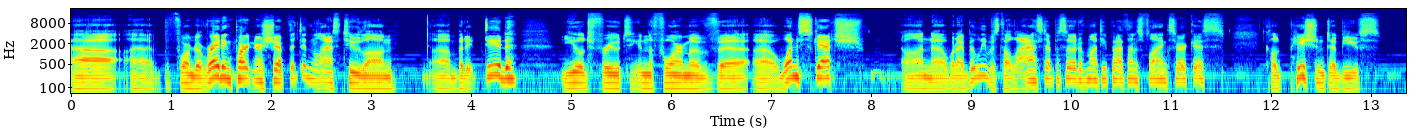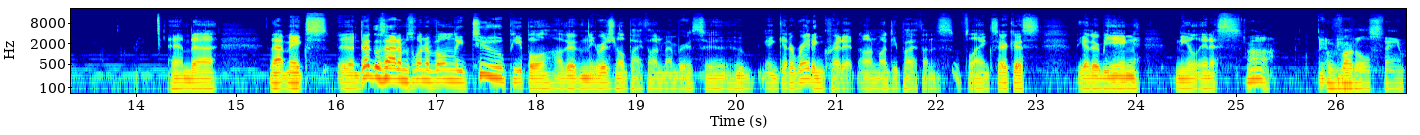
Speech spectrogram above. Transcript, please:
uh, formed a writing partnership that didn't last too long, uh, but it did yield fruit in the form of uh, one sketch on what I believe is the last episode of Monty Python's Flying Circus called Patient Abuse. And uh, that makes uh, Douglas Adams one of only two people, other than the original Python members, who, who get a writing credit on Monty Python's Flying Circus, the other being Neil Innes. Ah, of Rutles' fame.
